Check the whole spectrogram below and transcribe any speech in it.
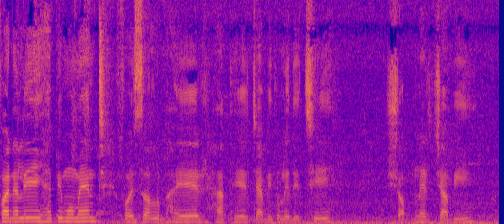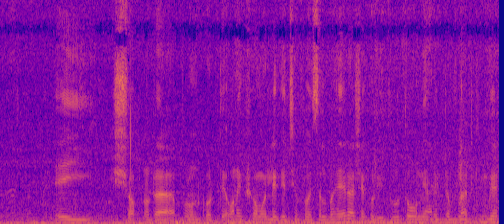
finally happy moment Faisal ভাইয়ের হাতে চাবি তুলে দিচ্ছি। স্বপ্নের চাবি। এই স্বপ্নটা পূরণ করতে অনেক সময় লেগেছে ফয়সল ভাইয়ের। আশা করি দ্রুত উনি আরেকটা ফ্ল্যাট কিনবেন।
